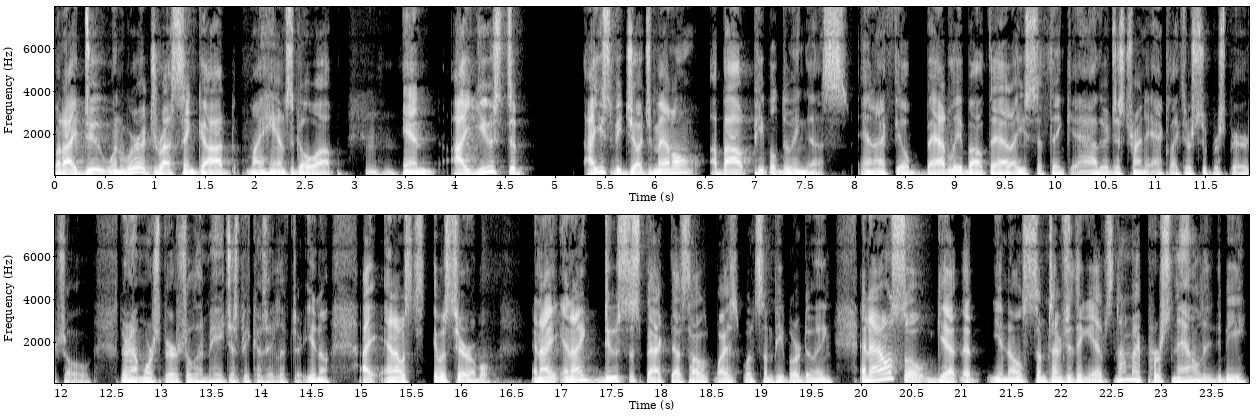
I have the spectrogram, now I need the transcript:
but I do when we're addressing God. My hands go up, Mhm. and I used to, I used to be judgmental about people doing this, and I feel badly about that. I used to think, yeah, they're just trying to act like they're super spiritual. They're not more spiritual than me just because they lift it, you know. I and I was, it was terrible. And I and I do suspect that's how why- what some people are doing. And I also get that you know sometimes you think yeah, it's not my personality to be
